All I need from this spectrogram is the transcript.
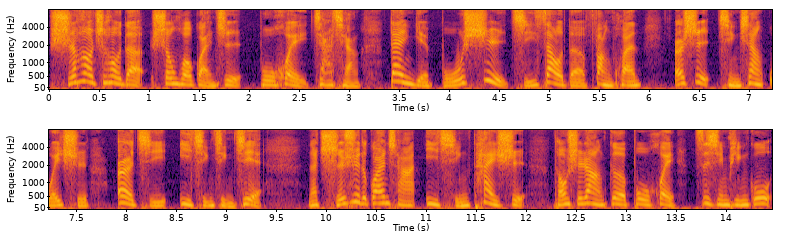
十号之后的生活管制不会加强，但也不是急躁的放宽。而是倾向维持二级疫情警戒，那持续的观察疫情态势，同时让各部会自行评估，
